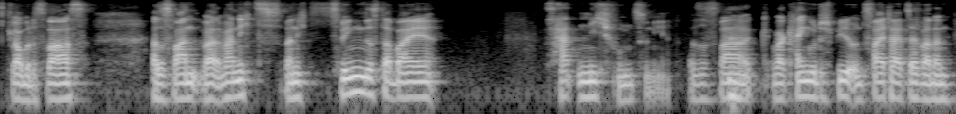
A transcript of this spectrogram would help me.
ich glaube, das war's. Also es war, war, war, nichts, war nichts Zwingendes dabei. Es hat nicht funktioniert. Also es war, mhm. war kein gutes Spiel und zweite Halbzeit war dann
